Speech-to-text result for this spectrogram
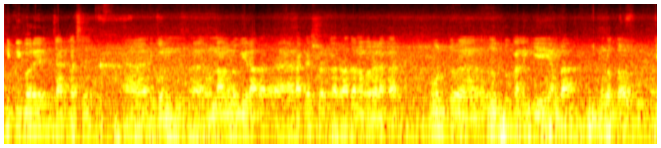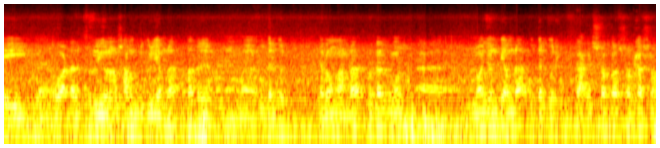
বিক্রি করে যার কাছে একজন নাম হলো গিয়ে রাধা রাকেশ সরকার রাধানগর এলাকার ওর দো- আহ, ওর দোকানে গিয়েই আমরা মূলত এই ওয়াটার প্রয়োজনীয় সামগ্রীগুলি আমরা তাদের উদ্ধার করি। এবং আমরা টোটাল মোট নয়জনকে আমরা উদ্ধার করি। রাকেশ সরকার সরকার সহ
